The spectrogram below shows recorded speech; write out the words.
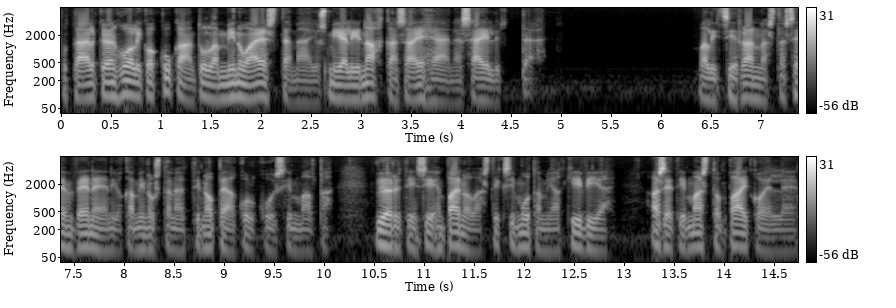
Mutta älköön huoliko kukaan tulla minua estämään, jos mieli nahkansa eheänä säilyttää. Valitsin rannasta sen veneen, joka minusta näytti nopeakulkuisimmalta. Vyörytin siihen painolastiksi muutamia kiviä, asetin maston paikoilleen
